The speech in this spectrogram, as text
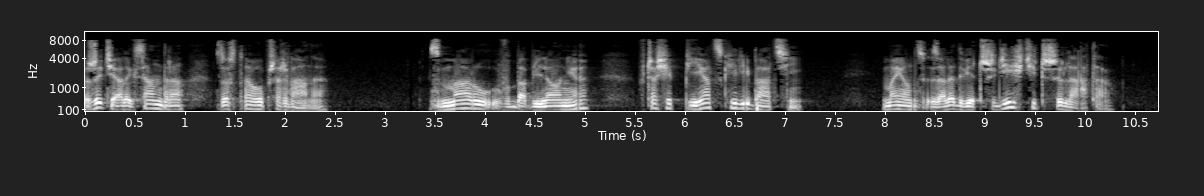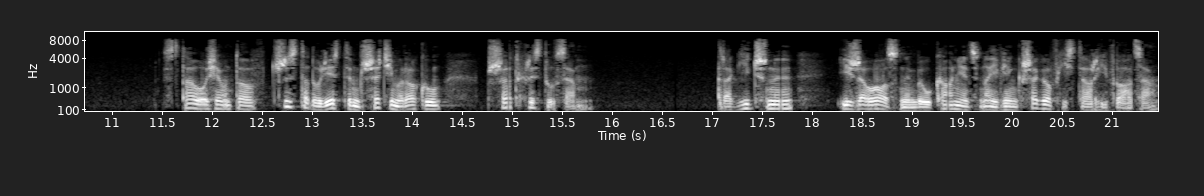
życie Aleksandra zostało przerwane. Zmarł w Babilonie w czasie pijackiej libacji, mając zaledwie 33 lata. Stało się to w 323 roku przed Chrystusem. Tragiczny i żałosny był koniec największego w historii wodza.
